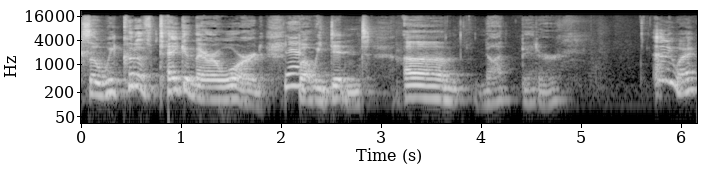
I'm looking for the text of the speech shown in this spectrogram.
so we could have taken their award, Yeah. but we didn't. Um, not bitter. Anyway,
